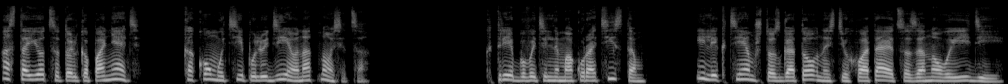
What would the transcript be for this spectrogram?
Остается только понять, к какому типу людей он относится. К требовательным аккуратистам или к тем, что с готовностью хватаются за новые идеи.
